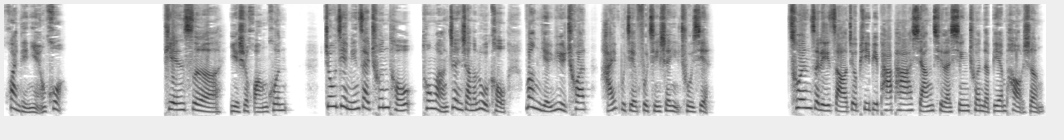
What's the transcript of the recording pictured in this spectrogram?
换点年货。天色已是黄昏，周建明在村头通往镇上的路口望眼欲穿，还不见父亲身影出现。村子里早就噼噼啪啪响起了新春的鞭炮声，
